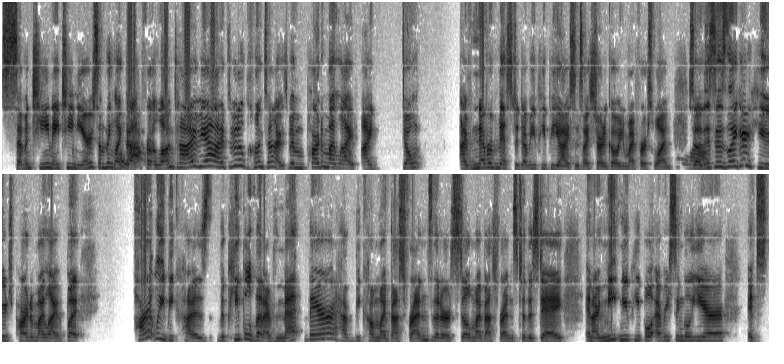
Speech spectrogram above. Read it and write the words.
17, 18 years, something like oh, that wow. for a long time. Yeah, it's been a long time. It's been part of my life. I don't I've never missed a WPPI since I started going to my first one. Oh, wow. So this is like a huge part of my life, but partly because the people that I've met there have become my best friends that are still my best friends to this day and I meet new people every single year. It's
